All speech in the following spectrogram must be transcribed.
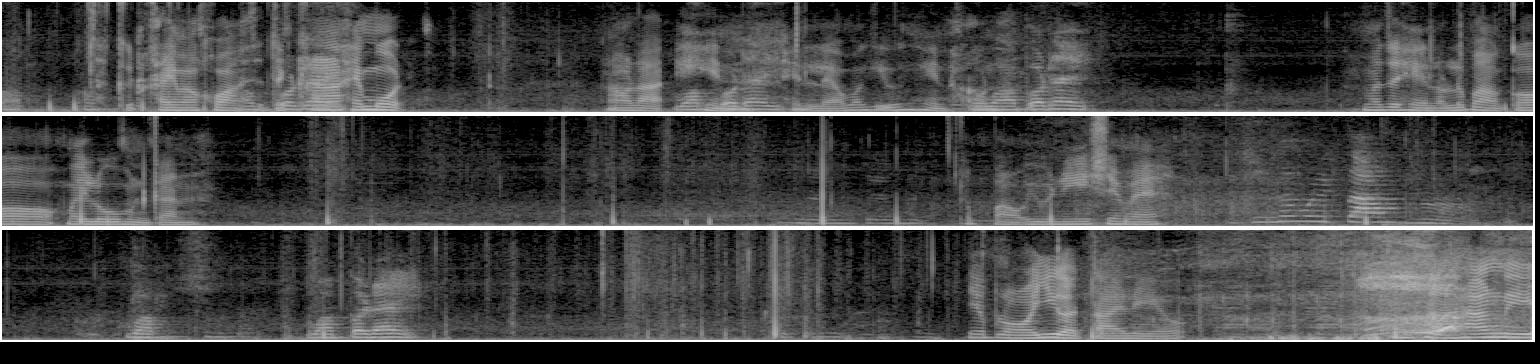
วับวับ ถ้าเกิดใครมาขวางฉันจะฆ่าให้หมด เอาละวับเห็นบ่ได้ เห็นแล้วเมื่อกี้เพิ่งเห็นคเอานว่าบ่ได้ มันจะเห็นเราหรือเปล่าก็ไม่รู้เหมือนกัน กระเป๋าอยู่นี่ใช่ไหมฉันต้องไปตามหาว่าว่าบ่ได้ เรียบร้อยเหยื่อตายแล้ว หาทางหนี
